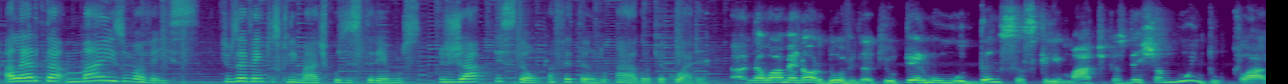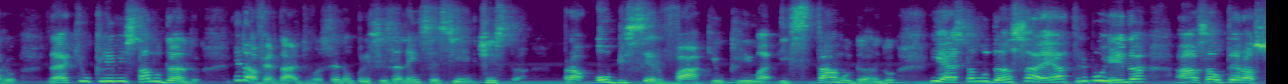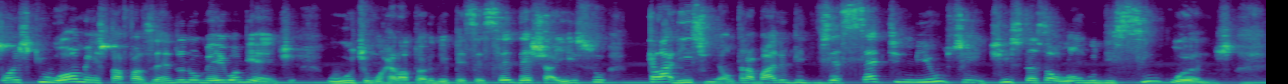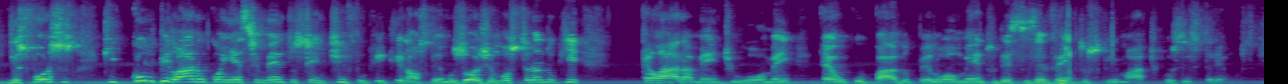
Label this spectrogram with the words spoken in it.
alerta mais uma vez que os eventos climáticos extremos já estão afetando a agropecuária. Não há a menor dúvida que o termo mudanças climáticas deixa muito claro né, que o clima está mudando. E, na verdade, você não precisa nem ser cientista para observar que o clima está mudando e esta mudança é atribuída às alterações que o homem está fazendo no meio ambiente. O último relatório do IPCC deixa isso claríssimo. É um trabalho de 17 mil cientistas ao longo de cinco anos, de esforços que compilaram o conhecimento científico que, que nós temos hoje, mostrando que claramente o homem é o culpado pelo aumento desses eventos climáticos extremos.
